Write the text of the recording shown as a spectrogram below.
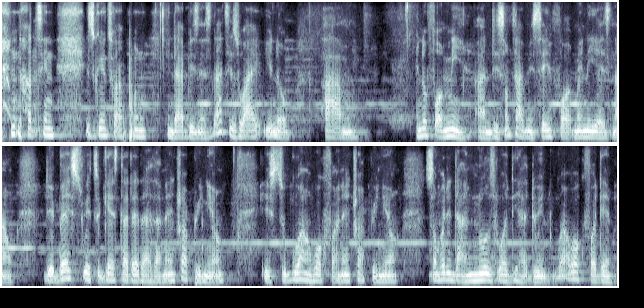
Nothing is going to happen in that business. That is why you know um, you know, for me, and this something I've been saying for many years now, the best way to get started as an entrepreneur is to go and work for an entrepreneur, somebody that knows what they are doing. Go and work for them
